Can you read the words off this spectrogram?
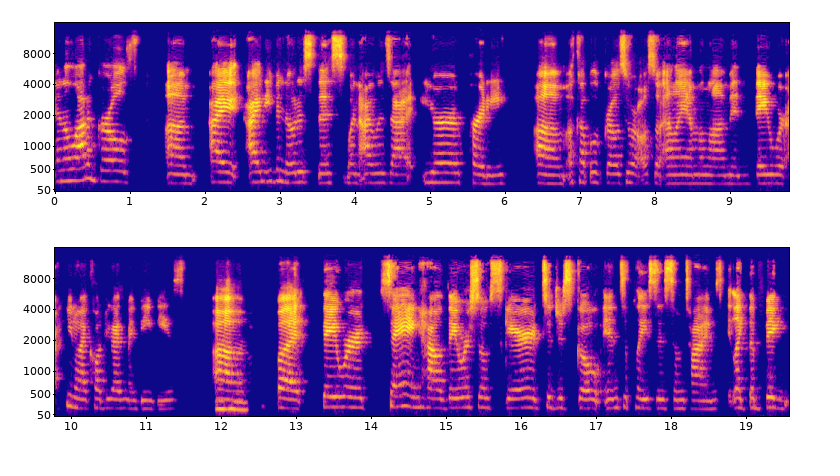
And a lot of girls um, I I even noticed this when I was at your party. Um, a couple of girls who are also LIM alum, and they were, you know, I called you guys my babies. Um, mm-hmm. But they were saying how they were so scared to just go into places sometimes, like the big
